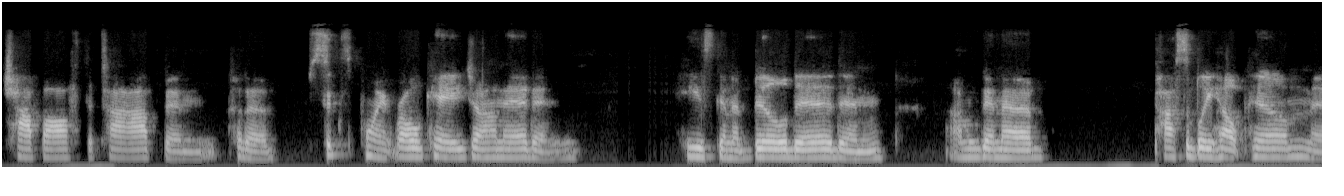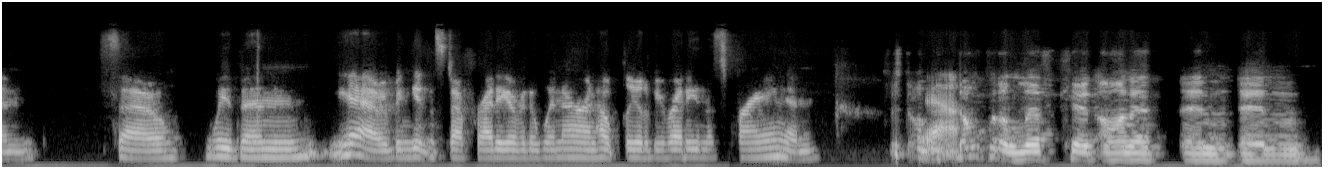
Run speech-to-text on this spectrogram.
chop off the top and put a six point roll cage on it, and he's gonna build it, and I'm gonna possibly help him. And so we've been, yeah, we've been getting stuff ready over the winter, and hopefully it'll be ready in the spring. And Just don't, Yeah. don't put a lift kit on it and and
